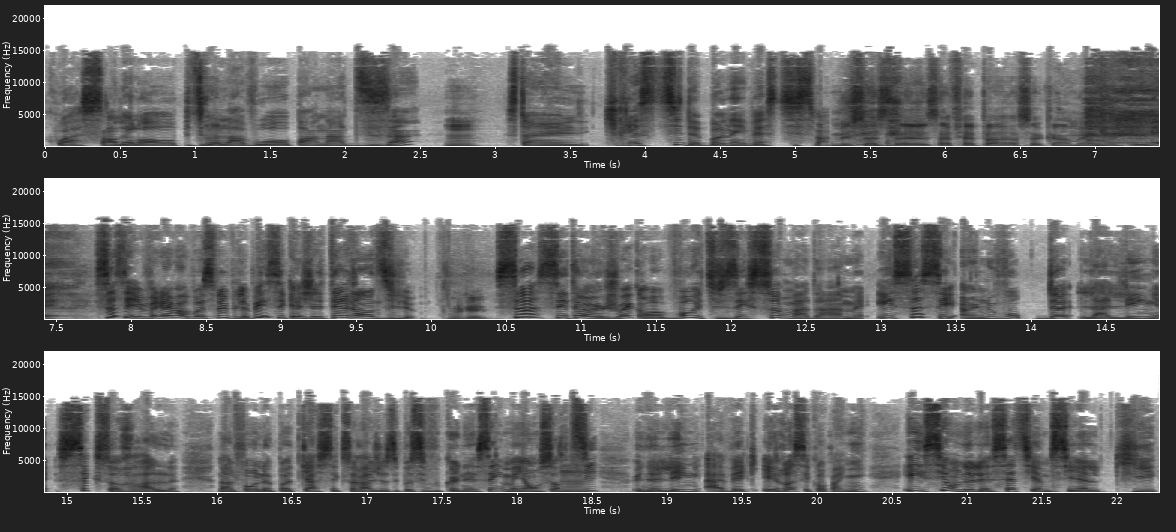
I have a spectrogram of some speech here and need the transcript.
quoi? 100 dollars puis tu vas l'avoir pendant 10 ans. Hmm. c'est un Christie de bon investissement. Mais ça, ça, ça fait peur, ça, quand même, un peu. Mais ça, c'est vraiment pas super. Puis le pire, c'est que j'étais rendue là. OK. Ça, c'est un jouet qu'on va pouvoir utiliser sur madame. Et ça, c'est un nouveau de la ligne Sexoral. Dans le fond, le podcast Sexoral, je sais pas si vous connaissez, mais ils ont sorti une ligne avec Eros et compagnie. Et ici, on a le septième ciel qui est,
